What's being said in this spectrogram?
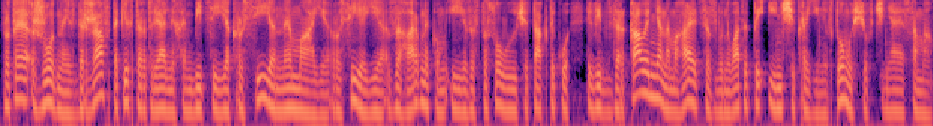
Проте жодна із держав таких територіальних амбіцій, як Росія, не має. Росія є загарбником і, застосовуючи тактику віддзеркалення, намагається звинуватити інші країни в тому, що вчиняє сама.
